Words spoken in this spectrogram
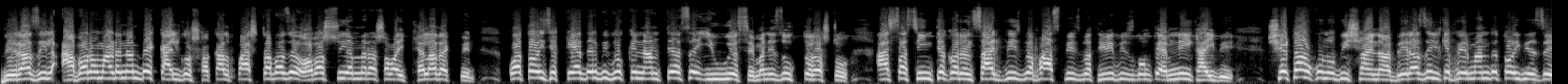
ব্রাজিল আবারও মাঠে নামবে। কালকে সকাল পাঁচটা বাজে। অবশ্যই আপনারা সবাই খেলা দেখবেন। কত হয়েছে কেদের বিপক্ষে নামতে আছে ইউএসএ মানে যুক্তরাষ্ট্র। আচ্ছা চিন্তা করেন, চার পিস বা পাঁচ পিস বা থ্রি পিস বলতে এমনিই খাইবে। সেটাও কোনো বিষয় না। ব্রাজিলকে ফের মানতে তৈবে যে,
